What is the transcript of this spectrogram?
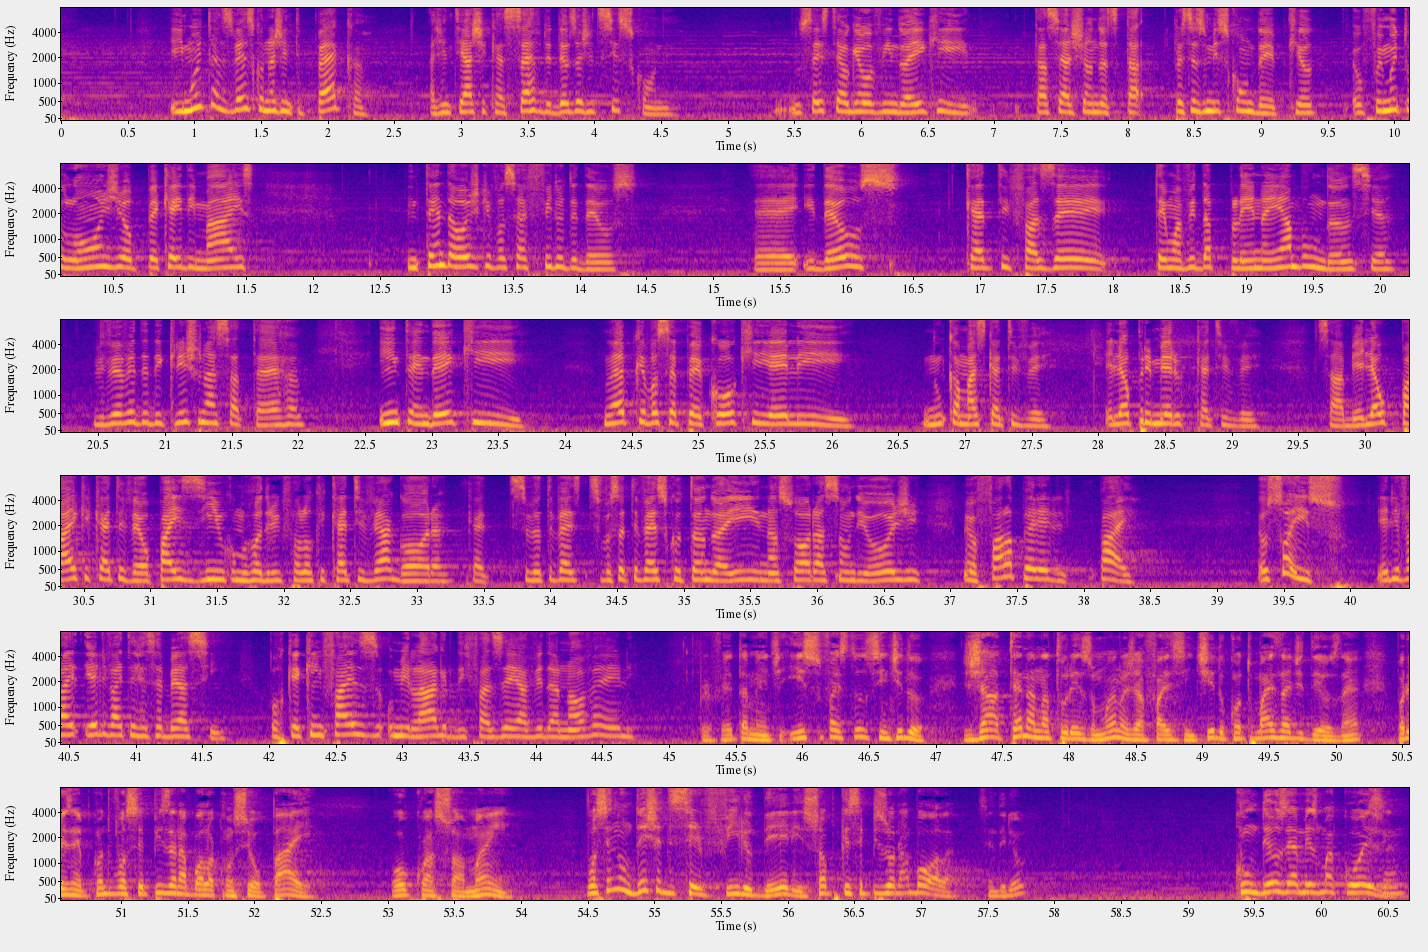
E muitas vezes, quando a gente peca, a gente acha que é servo de Deus, a gente se esconde. Não sei se tem alguém ouvindo aí que está se achando, assim, tá, preciso me esconder, porque eu, eu fui muito longe, eu pequei demais. Entenda hoje que você é filho de Deus. É, e Deus quer te fazer ter uma vida plena, em abundância, viver a vida de Cristo nessa terra e entender que não é porque você pecou que Ele nunca mais quer te ver. Ele é o primeiro que quer te ver, sabe? Ele é o pai que quer te ver, é o paizinho, como o Rodrigo falou, que quer te ver agora. Quer, se, você tiver, se você estiver escutando aí na sua oração de hoje, meu, fala para ele, pai, eu sou isso. Ele vai, ele vai te receber assim. Porque quem faz o milagre de fazer a vida nova é ele. Perfeitamente. Isso faz todo sentido. Já até na natureza humana já faz sentido, quanto mais na de Deus, né? Por exemplo, quando você pisa na bola com seu pai ou com a sua mãe, você não deixa de ser filho dele só porque você pisou na bola, entendeu? Com Deus é a mesma coisa. Sim.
